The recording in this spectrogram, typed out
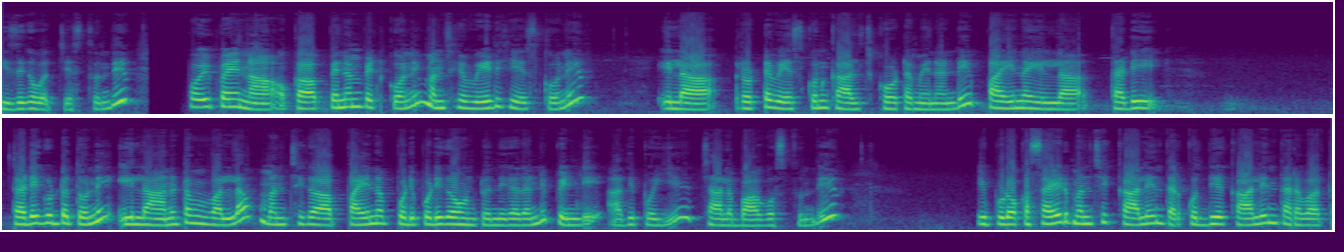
ఈజీగా వచ్చేస్తుంది. పొయ్యి పైన ఒక పెనం పెట్టుకొని మంచిగా వేడి చేసుకొని ఇలా రొట్టె వేసుకొని కాల్చుకోవటమేనండి. పైన ఇలా తడి తడిగుడ్డతోని ఇలా అనటం వల్ల మంచిగా పైన పొడి పొడిగా ఉంటుంది కదండి పిండి అది పొయ్యి చాలా బాగొస్తుంది. ఇప్పుడు ఒక సైడ్ మంచి కాలిన తర్వాత కొద్దిగా కాలిన తర్వాత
